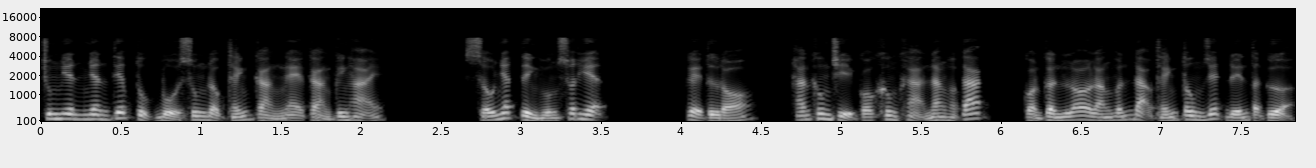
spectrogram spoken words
Trung niên nhân tiếp tục bổ sung độc thánh càng nghe càng kinh hãi. Xấu nhất tình huống xuất hiện. Kể từ đó, hắn không chỉ có không khả năng hợp tác còn cần lo lắng vấn đạo thánh tông giết đến tận cửa.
